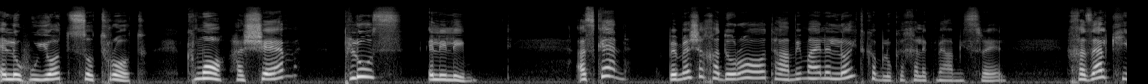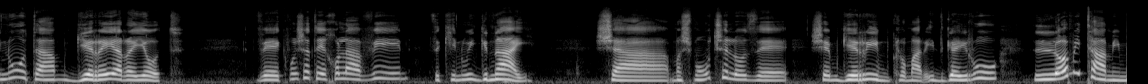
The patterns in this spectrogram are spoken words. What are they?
אלוהויות סותרות, כמו השם פלוס אלילים. אז כן, במשך הדורות העמים האלה לא התקבלו כחלק מעם ישראל. חז"ל כינו אותם גרי אריות. וכמו שאתה יכול להבין, זה כינוי גנאי, שהמשמעות שלו זה שהם גרים, כלומר, התגיירו לא מטעמים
